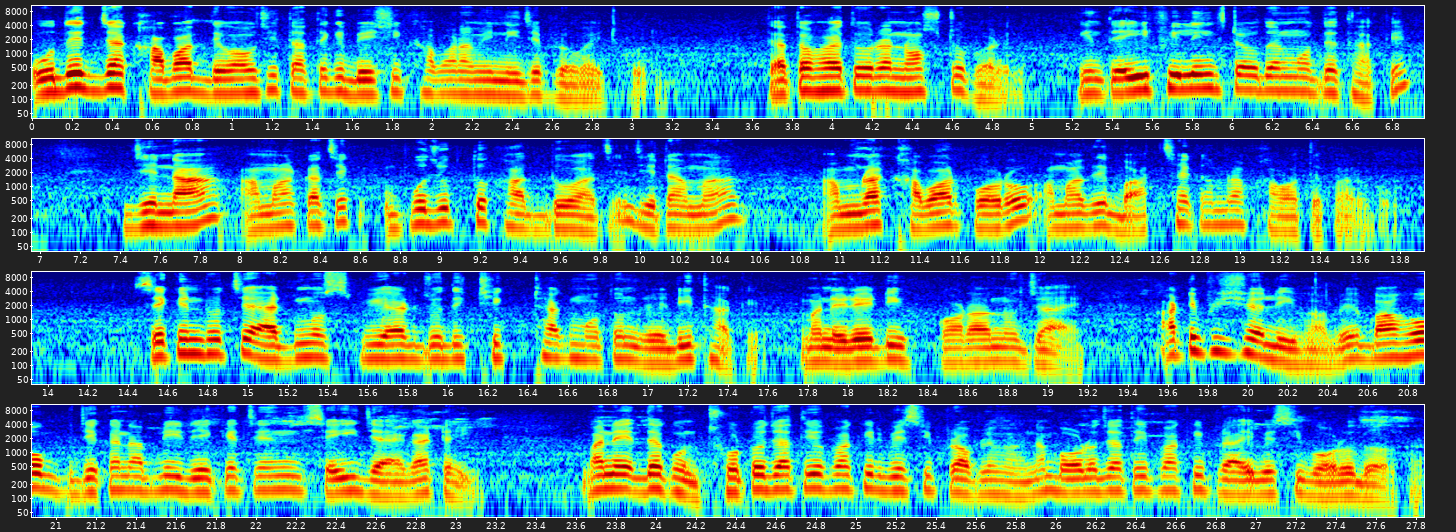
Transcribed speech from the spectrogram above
ওদের যা খাবার দেওয়া উচিত তার থেকে বেশি খাবার আমি নিজে প্রোভাইড করি। তাতে হয়তো ওরা নষ্ট করে। কিন্তু এই ফিলিংসটা ওদের মধ্যে থাকে যে, না, আমার কাছে উপযুক্ত খাদ্য আছে যেটা আমার, আমরা খাওয়ার পরও আমাদের বাচ্চাকে আমরা খাওয়াতে পারব। সেকেন্ড হচ্ছে অ্যাটমসফিয়ার যদি ঠিকঠাক মতন রেডি থাকে মানে রেডি করানো যায় আর্টিফিশিয়ালিভাবে বা হোক যেখানে আপনি রেখেছেন সেই জায়গাটাই। মানে দেখুন, ছোট জাতীয় পাখির বেশি প্রবলেম হয় না, বড় জাতীয় পাখি প্রায় বেশি বড় দরকার।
